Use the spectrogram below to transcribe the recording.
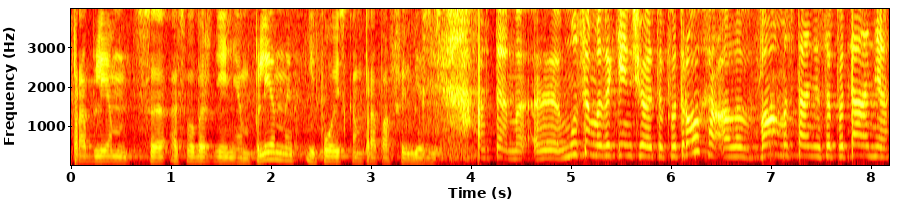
проблем с освобождением пленных и поиском пропавших без вести. Артем, е, мусимо закінчувати потрохи, але вам останнє запитання.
